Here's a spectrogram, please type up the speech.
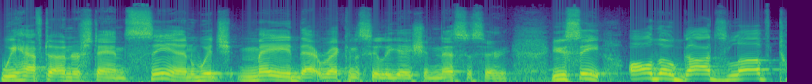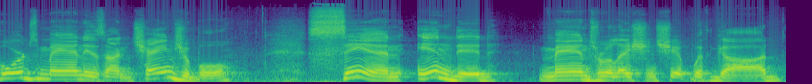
we have to understand sin, which made that reconciliation necessary. You see, although God's love towards man is unchangeable, sin ended man's relationship with God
